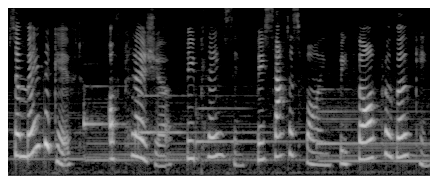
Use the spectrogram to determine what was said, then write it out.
So may the gift of pleasure be pleasing, be satisfying, be thought provoking,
